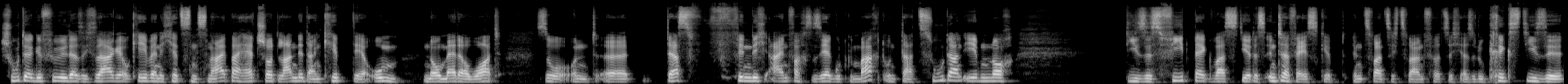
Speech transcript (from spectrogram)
Shooter-Gefühl, dass ich sage, okay, wenn ich jetzt einen Sniper-Headshot lande, dann kippt der um, no matter what. So, und äh, das finde ich einfach sehr gut gemacht. Und dazu dann eben noch dieses Feedback, was dir das Interface gibt in 2042. Also du kriegst diese,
